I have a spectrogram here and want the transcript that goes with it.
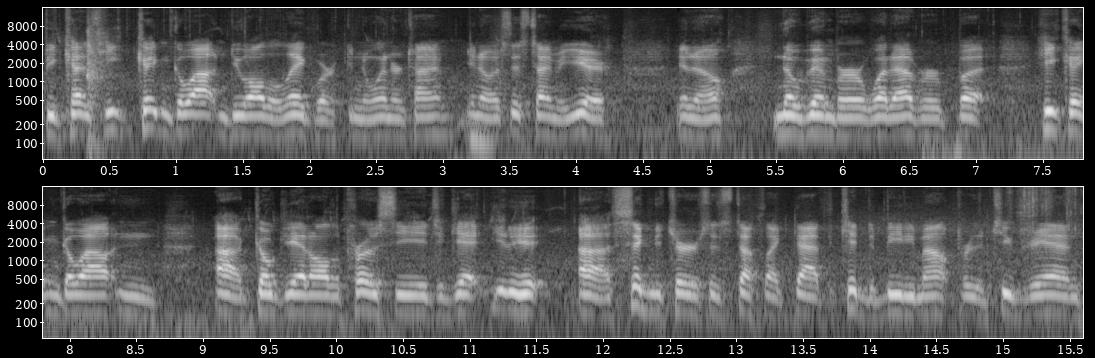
because he couldn't go out and do all the legwork in the wintertime. You know, it's this time of year, you know, November or whatever, but he couldn't go out and uh, go get all the proceeds to get uh, signatures and stuff like that. The kid to beat him out for the two grand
